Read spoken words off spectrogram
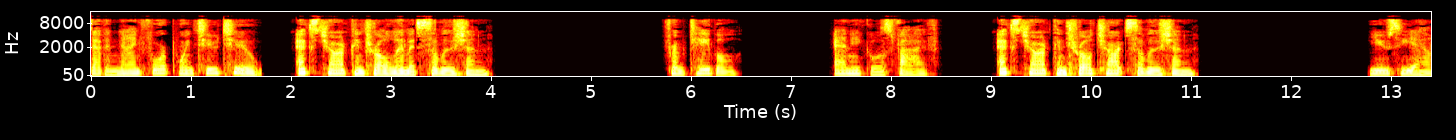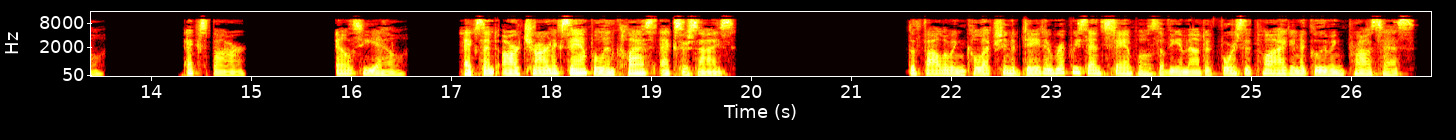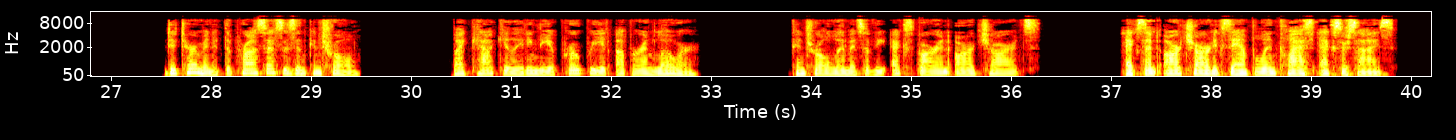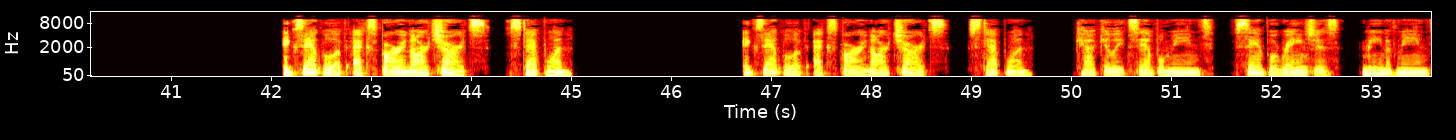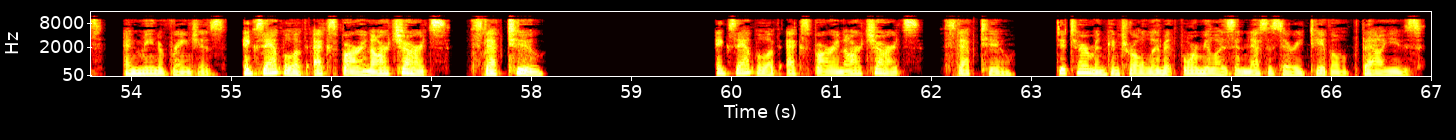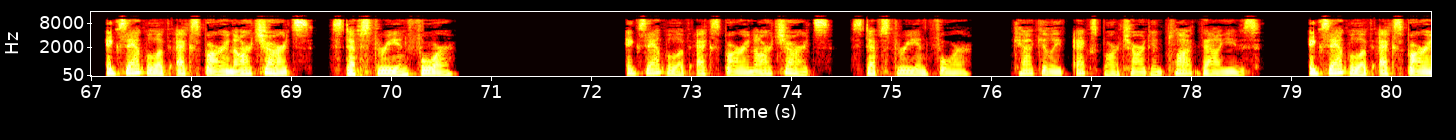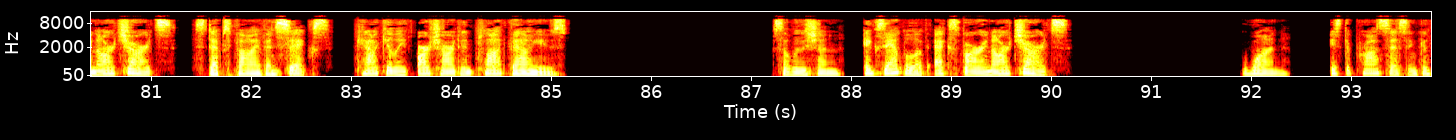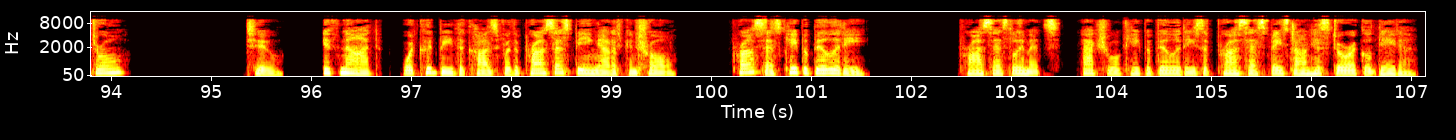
5.50 1.89 4.46 4.07 3.616 10.10 8.10 6.50 5.06 6.947 5.047 6.77 5.08 5.90 6.909 6.30 794.22. Xchart control limit solution. From table. n equals 5. Xchart control chart solution. UCL. Xbar. LCL. X and R chart example in class exercise. The following collection of data represents samples of the amount of force applied in a gluing process. Determine if the process is in control by calculating the appropriate upper and lower control limits of the X bar and R charts. X and R chart example in class exercise. Example of X bar and R charts, Step 1. Example of X bar and R charts, Step 1. Calculate sample means, sample ranges, mean of means, and mean of ranges. Example of X bar and R charts, Step 2. Example of X-bar in R charts, Step 2. Determine control limit formulas and necessary table values. Example of X-bar in R charts, steps 3 and 4. Example of X-bar in R charts, steps 3 and 4. Calculate X-bar chart and plot values. Example of X-bar in R charts, steps 5 and 6. Calculate R chart and plot values. Solution. Example of X-bar in R charts. 1. Is the process in control? 2. If not, what could be the cause for the process being out of control? Process capability. Process limits, actual capabilities of process based on historical data.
